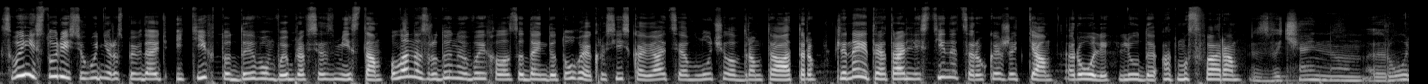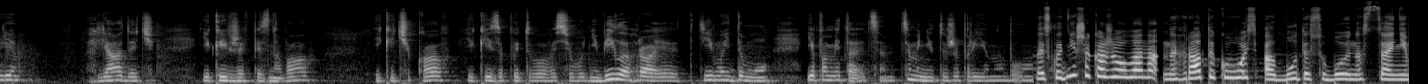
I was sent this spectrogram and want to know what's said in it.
Свої історії сьогодні розповідають і ті, хто дивом вибрався з міста. Олена з родиною виїхала за день до того, як російська авіація влучила в драмтеатр. Для неї театральні стіни це роки життя, ролі, люди, атмосфера. звичайно, ролі, глядач, який вже впізнавав, який чекав, який запитував, а сьогодні біла грає, тоді ми йдемо. Я пам'ятаю це. Це мені дуже приємно було. Найскладніше каже Олена не грати когось, а бути собою на сцені,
